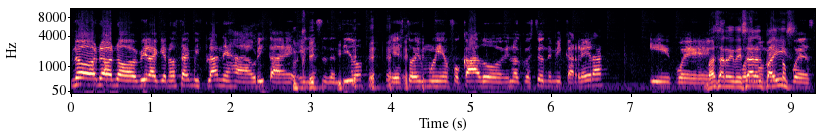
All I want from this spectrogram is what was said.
No, no, no, mira que no está en mis planes ahorita en ese sentido. Estoy muy enfocado en la cuestión de mi carrera y pues... ¿Vas a regresar al país? Pues,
